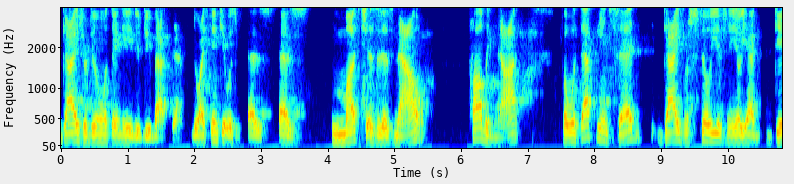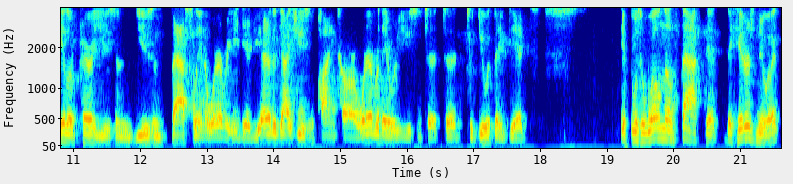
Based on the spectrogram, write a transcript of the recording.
guys are doing what they needed to do back then. Do i think it was as as much as it is now? Probably not but with that being said, guys were still using, you know, you had Gaylord Perry using using Vaseline or whatever he did. You had other guys using pine tar or whatever they were using to, to, to do what they did. It was a well-known fact that the hitters knew it.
